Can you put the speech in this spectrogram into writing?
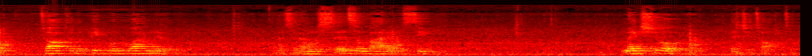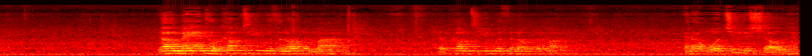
and talked to the people who I knew. And I said, I'm going to send somebody to see you. Make sure that you talk to him. Young man, he'll come to you with an open mind. He'll come to you with an open heart. And I want you to show him.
